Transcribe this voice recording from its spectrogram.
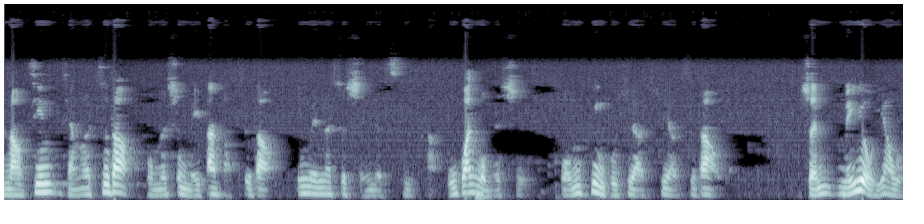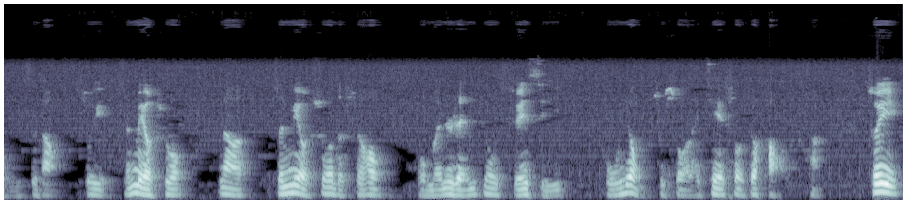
脑筋想要知道，我们是没办法知道，因为那是神的事啊，无关我们的事。我们并不是要需要知道，神没有要我们知道，所以神没有说。那神没有说的时候，我们人就学习不用去说，来接受就好了啊。所以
